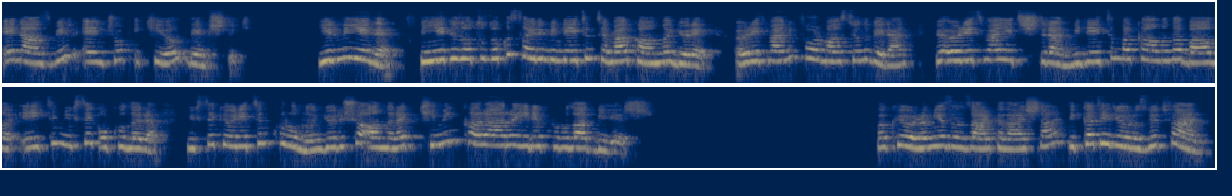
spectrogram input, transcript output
En az bir, en çok iki yıl demiştik. 27. 1739 sayılı Milli Eğitim Temel Kanunu'na göre öğretmenlik formasyonu veren ve öğretmen yetiştiren Milli Eğitim Bakanlığı'na bağlı eğitim yüksek okulları Yüksek Öğretim Kurulu'nun görüşü alınarak kimin kararı ile kurulabilir? Bakıyorum yazınız arkadaşlar. Dikkat ediyoruz lütfen.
